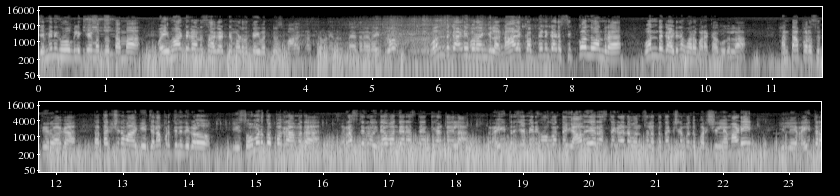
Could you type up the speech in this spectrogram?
ಜಮೀನಿಗೆ ಹೋಗಲಿಕ್ಕೆ ಮತ್ತು ತಮ್ಮ ವಹಿವಾಟುಗಳನ್ನು ಸಾಗಾಟನೆ ಮಾಡೋದಕ್ಕೆ ಇವತ್ತು ದಿವಸ ಬಹಳ ಕಷ್ಟವನ್ನು ಎದುರಿಸ್ತಾ ಇದ್ದಾರೆ ರೈತರು. ಒಂದು ಗಾಡಿ ಬರೋಂಗಿಲ್ಲ. ನಾಳೆ ಕಬ್ಬಿನ ಗಾಡಿ ಸಿಕ್ಕೊಂದು ಅಂದ್ರೆ ಒಂದು ಗಾಡಿನ ಹೊರ ಬರೋಕ್ಕಾಗೋದಿಲ್ಲ ಅಂತ ಪರಿಸ್ಥಿತಿ ಇರುವಾಗ ತತ್ಕ್ಷಣವಾಗಿ ಜನಪ್ರತಿನಿಧಿಗಳು ಈ ಸೋಮಣಕೊಪ್ಪ ಗ್ರಾಮದ ರಸ್ತೆಗಳು ಇದೇ ಒಂದೇ ರಸ್ತೆ ಅಂತ ಹೇಳ್ತಾ ಇಲ್ಲ. ರೈತರ ಜಮೀನಿಗೆ ಹೋಗುವಂಥ ಯಾವುದೇ ರಸ್ತೆಗಳನ್ನು ಒಂದ್ಸಲ ತತ್ಕ್ಷಣ ಬಂದು ಪರಿಶೀಲನೆ ಮಾಡಿ, ಇಲ್ಲಿ ರೈತರ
